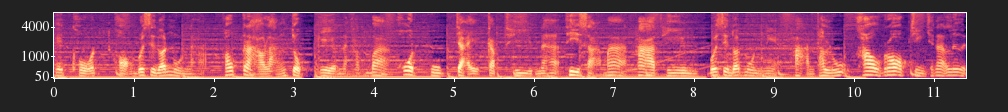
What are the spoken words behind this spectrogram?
เฮดโค้ชของบรูซิดอนมุนนะฮะ เขากล่าวหลังจบเกมนะครับว่าโคตรภูมิใจกับทีมนะฮะที่สามารถพาทีมบรูซิดอทมุนเนี่ยผ่านทะลุเข้ารอบชิงชนะเลิศ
